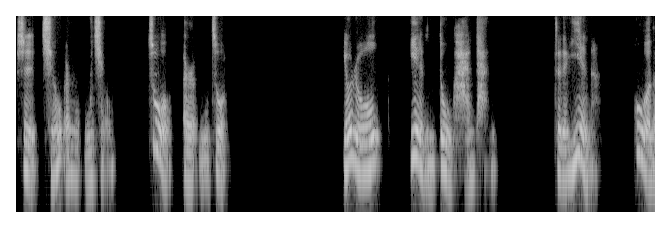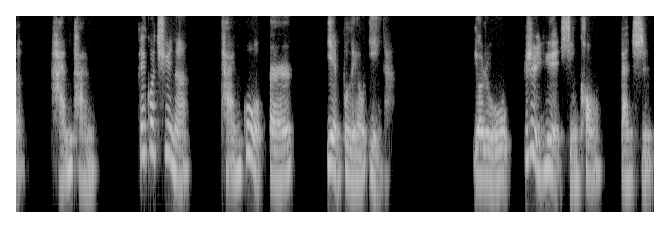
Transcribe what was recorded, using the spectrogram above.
是求而无求，做而无做，犹如。雁渡寒潭，这个雁啊，过了寒潭，飞过去呢，潭过而雁不留影啊。犹如日月行空，但是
